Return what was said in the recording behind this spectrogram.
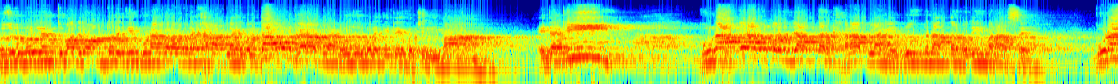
হুজুর বললেন, তোমাদের অন্তরে কি গুণা করার পরে খারাপ লাগে? বলে, দারুণ খারাপ লাগে। হুজুর বলে, এটাই হচ্ছে ইমান। এটা কি? গুণা করার পর যদি আপনার খারাপ লাগে, বুঝবেন আপনার মধ্যে ইমান আছে। গুণা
